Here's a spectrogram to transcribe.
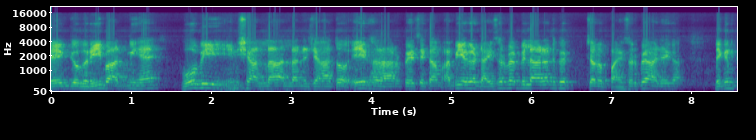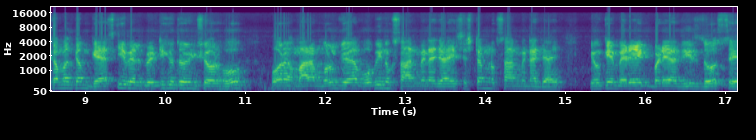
एक जो गरीब आदमी है, वो भी इन अल्लाह ने चाहा तो एक हज़ार रुपये से कम, अभी अगर ढाई सौ रुपये बिल आ रहा है तो फिर चलो पाँच सौ रुपये आ जाएगा। लेकिन कम अज़ कम गैस की अवेलेबिलिटी को तो इंश्योर हो, और हमारा मुल्क जो है, वो भी नुकसान में ना जाए सिस्टम नुकसान में ना जाए। क्योंकि मेरे एक बड़े अज़ीज़ दोस्त से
